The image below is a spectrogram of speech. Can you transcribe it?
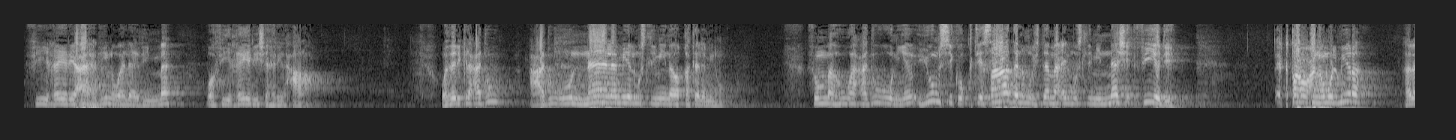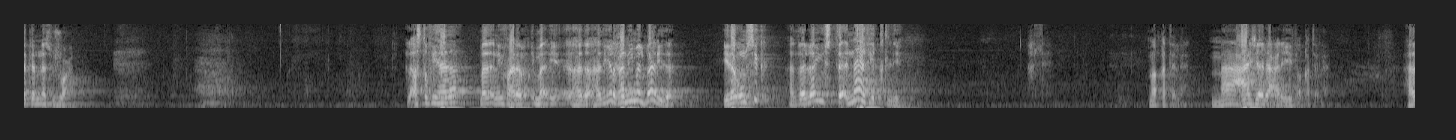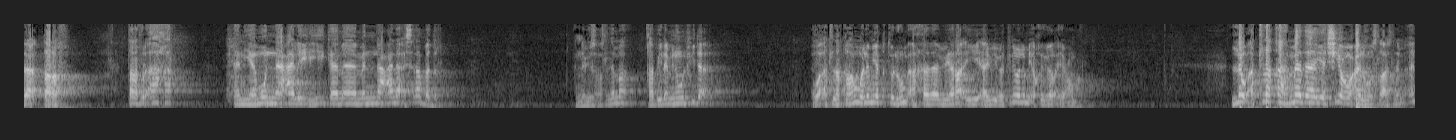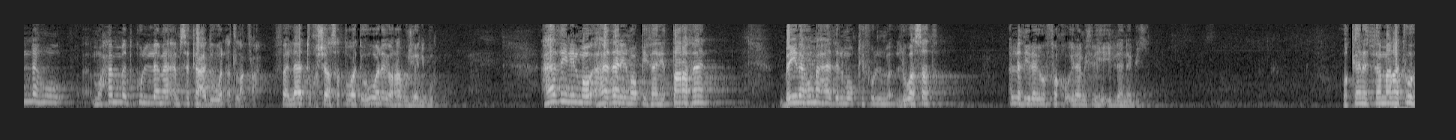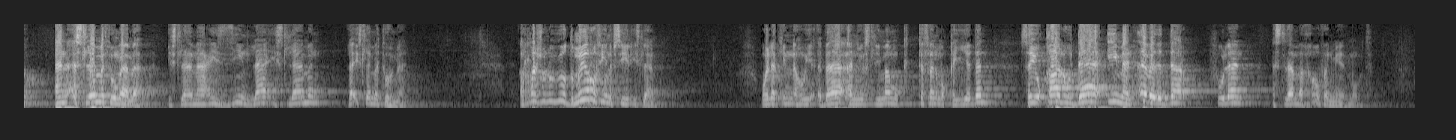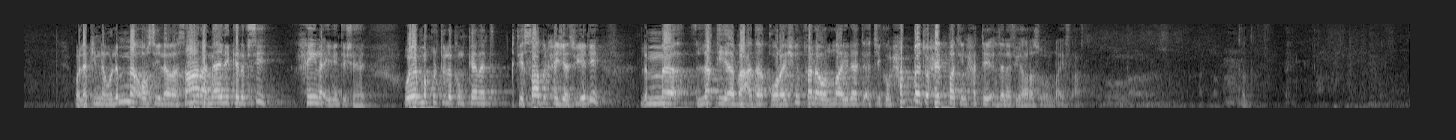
في غير عهد ولا ذمة وفي غير شهر حرام. وذلك العدو عدو نال من المسلمين وقتل منهم. ثم هو عدو يمسك اقتصاد المجتمع المسلم الناشئ في يده. اقطعوا عنهم الميرة هلك الناس جوعا. الأصل في هذا ماذا أن يفعل؟ هذا هذه الغنيمة الباردة. إذا أمسك هذا لا يستأنى في قتله. ما قتله. ما عجل عليه فقتله. هذا طرف. الطرف الآخر أن يمن عليه كما من على أسرى بدر. النبي صلى الله عليه وسلم قبل منهم الفداء. وأطلقهم ولم يقتلهم أخذ برأي أبي بكر ولم يأخذ برأي عمر. لو أطلقه ماذا يشيع عنه صلى الله عليه وسلم؟ أنه محمد كلما أمسك عدوا أطلقه فلا تخشى سطوته ولا يرهب جانبه. هذين المو... هذان الموقفان الطرفان. بينهما هذا الموقف الوسط الذي لا يوفق إلى مثله إلا نبي. وكانت ثمرته أن أسلم ثمامة. إسلام عز لا إسلاما لا إسلام تهمة الرجل يضمر في نفسه الإسلام. ولكنه يأبى أن يسلم مكتفا مقيدا. سيقال دائما أبد الدهر فلان أسلم خوفا من الموت. ولكنه لما أرسل وصار مالك نفسه حينئذ تشهد. ولما قلت لكم كانت اقتصاد الحجاز في يده لما لقي بعد قريش قال والله لا تأتيكم حبة حطة حتى يأذن فيها رسول الله صلى الله عليه وسلم.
